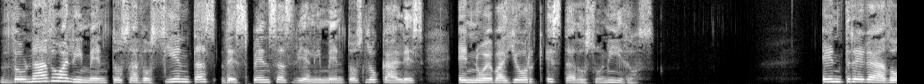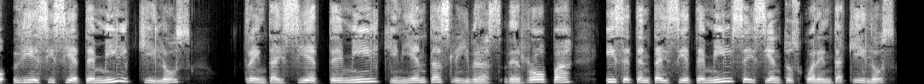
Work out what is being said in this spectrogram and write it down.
Donado alimentos a 200 despensas de alimentos locales en Nueva York, Estados Unidos. Entregado 17.000 kilos, 37.500 libras de ropa y 77.640 kilos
